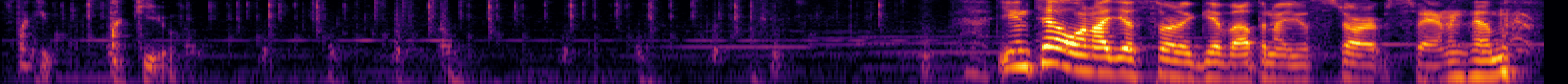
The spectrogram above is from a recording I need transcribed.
Fuck you. Fuck you. You can tell when I just sort of give up and I just start spamming them.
